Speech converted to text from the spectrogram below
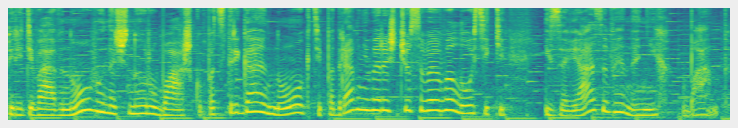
переодевая в новую ночную рубашку, подстригая ногти, подравнивая, расчесывая волосики и завязывая на них бант.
